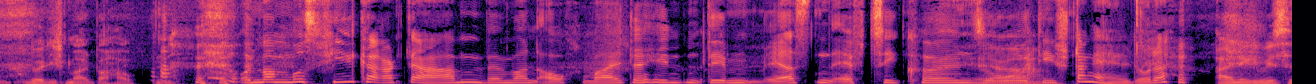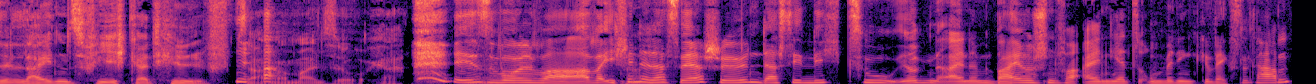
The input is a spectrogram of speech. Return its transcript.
würde ich mal behaupten. Und man muss viel Charakter haben, wenn man auch weiterhin dem ersten FC Köln so Ja. die Stange hält, oder? Eine gewisse Leidensfähigkeit hilft, sagen wir mal so. Ja. Ist wohl wahr. Aber ich finde das sehr schön, dass Sie nicht zu irgendeinem bayerischen Verein jetzt unbedingt gewechselt haben.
